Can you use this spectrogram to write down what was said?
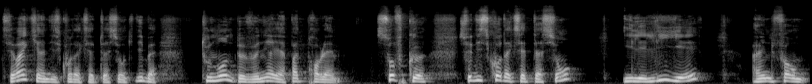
C'est vrai qu'il y a un discours d'acceptation qui dit ben, tout le monde peut venir, il n'y a pas de problème. Sauf que ce discours d'acceptation, il est lié à une forme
